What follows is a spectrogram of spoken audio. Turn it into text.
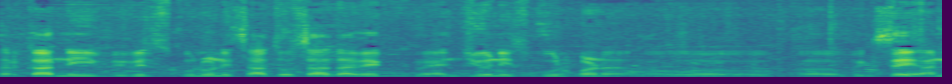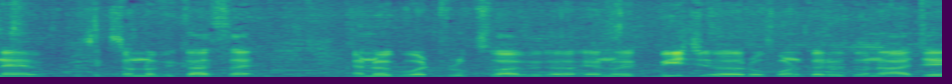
સરકારની વિવિધ સ્કૂલોની સાથોસાથ આવે એક એનજીઓની સ્કૂલ પણ વિકસે અને શિક્ષણનો વિકાસ થાય. એનું એક વટવૃક્ષ એનું એક બીજ રોપણ કર્યું હતું અને આજે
